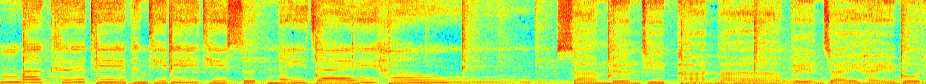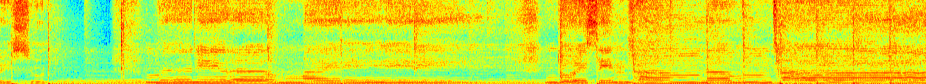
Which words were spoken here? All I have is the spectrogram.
ธรรมะคือที่พึ่งที่ดีที่สุดในใจเฮาสามเดือนที่ผ่านมาเปลี่ยนใจให้บริสุทธิ์ มือนี้เริ่มใหม่ ด้วยศีลธรรมนำทาง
